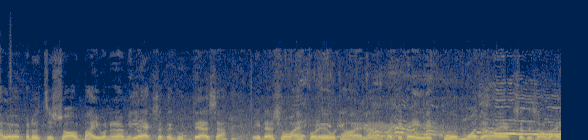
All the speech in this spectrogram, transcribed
ভালো ব্যাপার হচ্ছে সব ভাই বোনেরা মিলে একসাথে ঘুরতে আসা। এটা সময় করে ওঠা হয় না বাট এটা এলে খুব মজা হয় একসাথে সবাই।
